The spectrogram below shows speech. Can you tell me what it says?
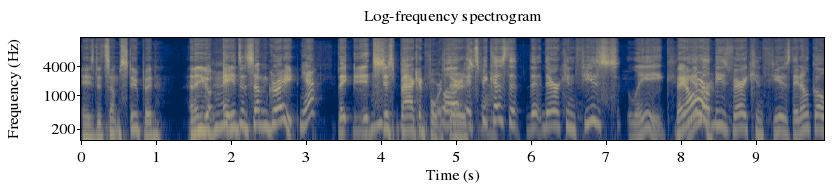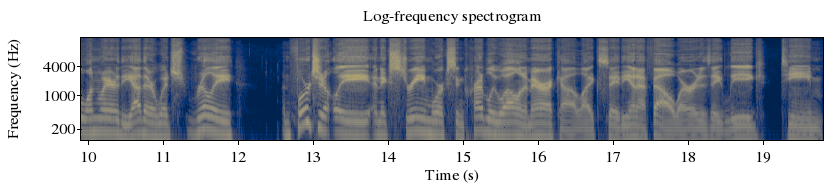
A's did something stupid, and then you go, mm-hmm. A's did something great. Yeah. They, it's mm-hmm. just back and forth. Well, There's it's because the, the, they're a confused league. They the are. MLB is very confused. They don't go one way or the other, which really, unfortunately, an extreme works incredibly well in America, like say the NFL, where it is a league team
